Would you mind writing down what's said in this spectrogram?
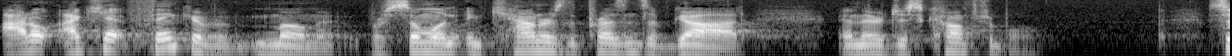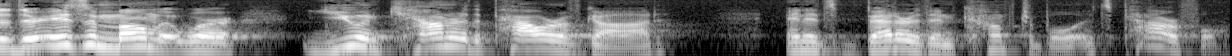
I, don't, I can't think of a moment where someone encounters the presence of God and they're just comfortable. So there is a moment where you encounter the power of God and it's better than comfortable, it's powerful.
